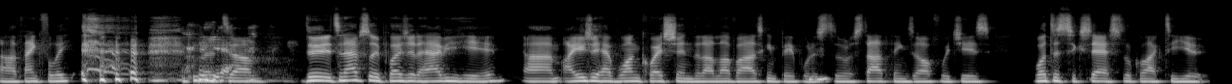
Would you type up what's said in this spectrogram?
uh, thankfully. but, yeah. um, dude, it's an absolute pleasure to have you here. Um, I usually have one question that I love asking people mm-hmm. to sort of start things off, which is, what does success look like to you?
